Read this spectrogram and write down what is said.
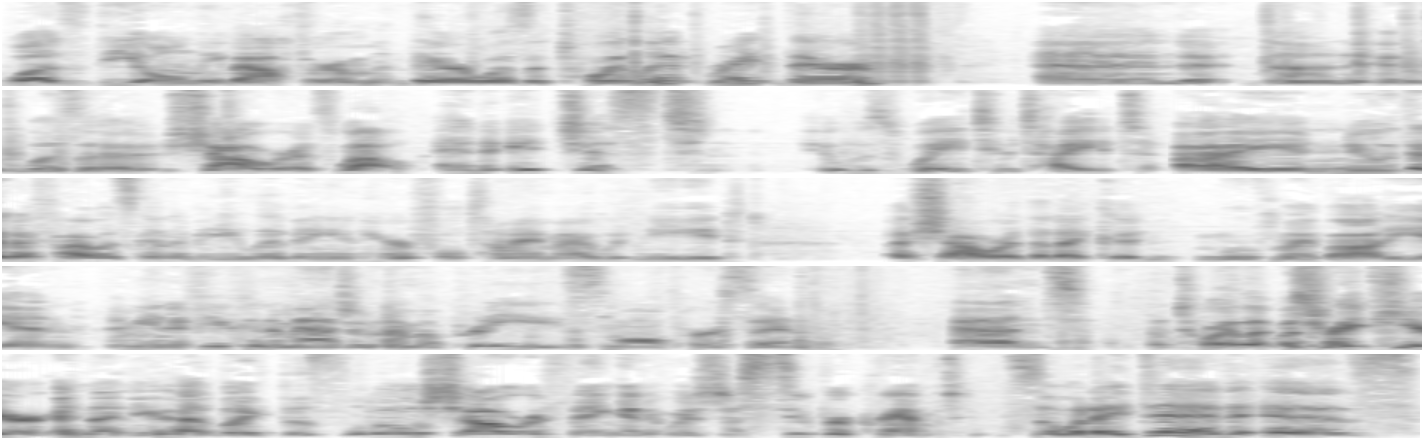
was the only bathroom. There was a toilet right there, and then it was a shower as well. And it just, it was way too tight. I knew that if I was going to be living in here full time, I would need a shower that I could move my body in. I mean, if you can imagine, I'm a pretty small person and the toilet was right here and then you had like this little shower thing and it was just super cramped. So what I did is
